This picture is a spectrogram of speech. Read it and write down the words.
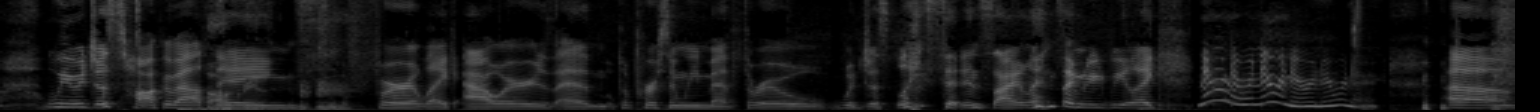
we would just talk about Oh, things for like hours and the person we met through would just like sit in silence and we'd be like never never never never never never. Um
